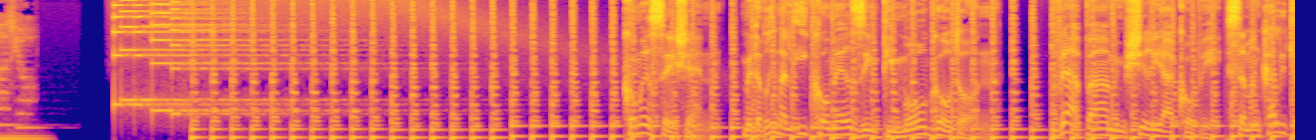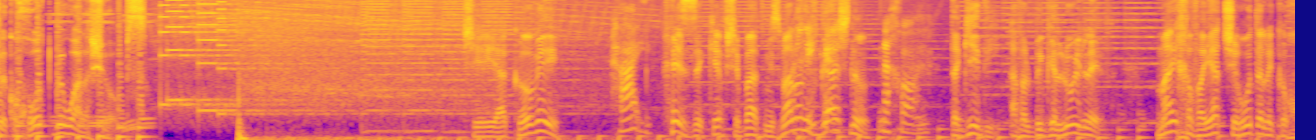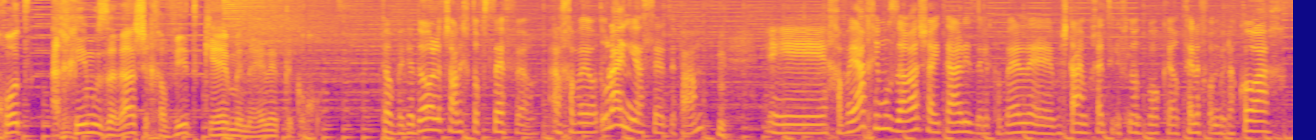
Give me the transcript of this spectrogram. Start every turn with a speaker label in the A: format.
A: רדיו.
B: קומרסיישן, מדברים על e-commerce עם תימור גורדון. והפעם עם שיר יעקבי, סמנכ"לית לקוחות בוואלה Shops.
C: שיר יעקבי,
D: היי.
C: איזה כיף שבאת, מזמן לא. נפגשנו.
D: נכון.
C: תגידי, אבל בגלוי לב, מהי חוויית שירות הלקוחות הכי מוזרה שחווית כמנהלת לקוחות?
D: טוב, בגדול אפשר לכתוב ספר על חוויות, אולי אני אעשה את זה פעם. אה, החוויה הכי מוזרה שהייתה לי זה לקבל אה, בשתיים וחצי לפנות בוקר טלפון מלקוח,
